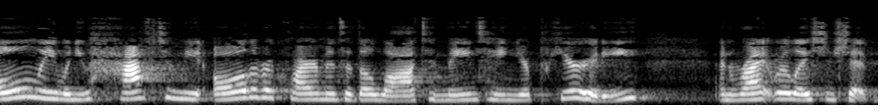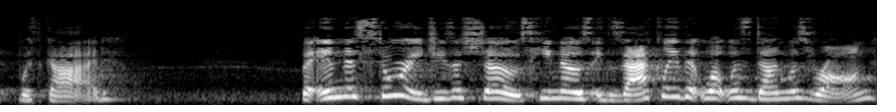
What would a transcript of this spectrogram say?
only when you have to meet all the requirements of the law to maintain your purity and right relationship with God. But in this story, Jesus shows he knows exactly that what was done was wrong.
